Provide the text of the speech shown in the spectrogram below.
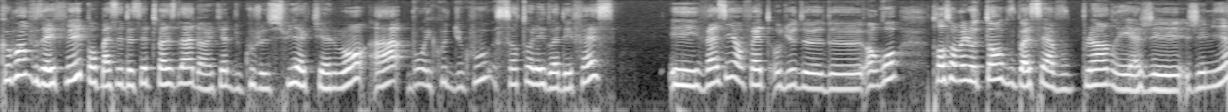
Comment vous avez fait pour passer de cette phase-là dans laquelle du coup je suis actuellement à bon écoute du coup sors-toi les doigts des fesses et vas-y en fait au lieu de, en gros transformer le temps que vous passez à vous plaindre et à gémir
